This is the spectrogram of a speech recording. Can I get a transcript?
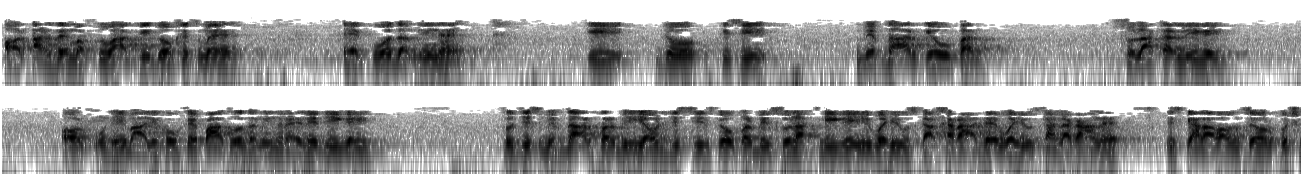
اور ارض مفتوحہ کی دو قسمیں ہیں۔ ایک وہ زمین ہے کہ جو کسی مقدار کے اوپر صلح کر لی گئی اور انہی مالکوں کے پاس وہ زمین رہنے دی گئی، تو جس مقدار پر بھی اور جس چیز کے اوپر بھی صلح کی گئی، وہی اس کا خراج ہے، وہی اس کا لگان ہے، اس کے علاوہ ان سے اور کچھ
